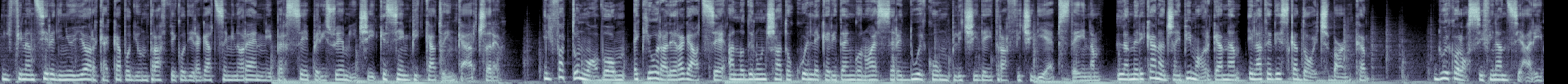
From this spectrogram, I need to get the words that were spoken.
il finanziere di New York a capo di un traffico di ragazze minorenni per sé e per i suoi amici che si è impiccato in carcere. Il fatto nuovo è che ora le ragazze hanno denunciato quelle che ritengono essere due complici dei traffici di Epstein, l'americana JP Morgan e la tedesca Deutsche Bank, due colossi finanziari.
